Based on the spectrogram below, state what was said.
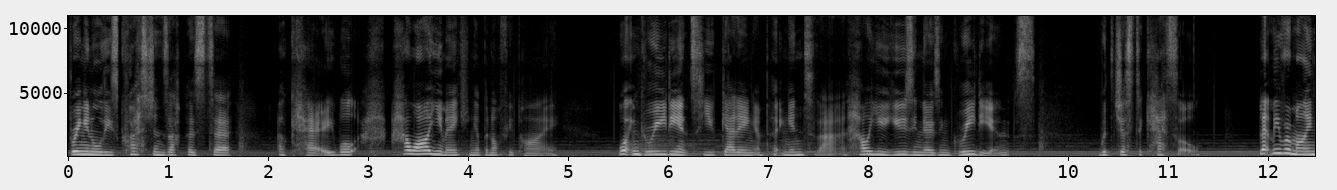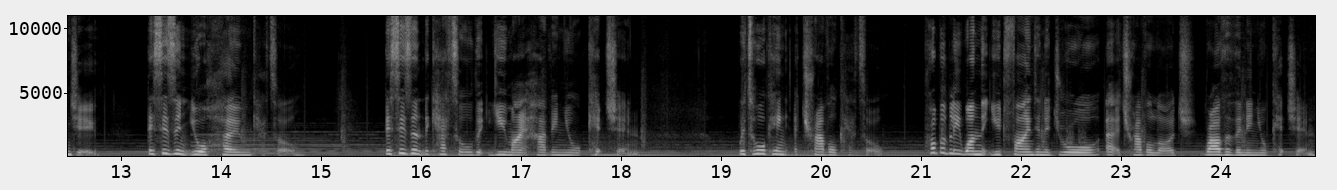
bringing all these questions up as to okay, well, how are you making a banoffee pie? What ingredients are you getting and putting into that? And how are you using those ingredients with just a kettle? Let me remind you this isn't your home kettle. This isn't the kettle that you might have in your kitchen. We're talking a travel kettle probably one that you'd find in a drawer at a travel lodge rather than in your kitchen.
